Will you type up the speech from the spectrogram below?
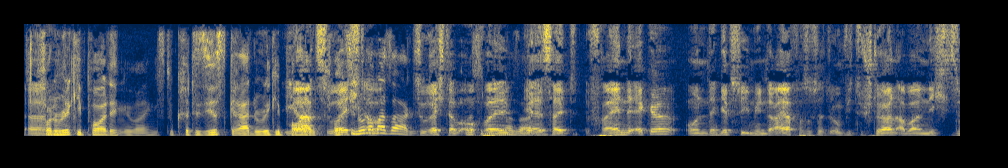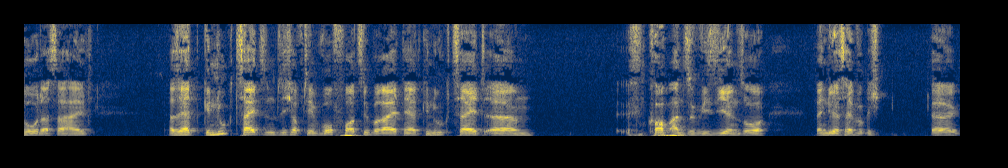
Von Ricky Paulding übrigens. Du kritisierst gerade Ricky Paulding. ja, zu wollte ich Recht, nur noch aber, mal sagen. zu Recht aber auch, noch weil er ist halt frei in der Ecke und dann gibst du ihm den Dreier, versuchst halt irgendwie zu stören, aber nicht so, dass er halt, also er hat genug Zeit, um sich auf den Wurf vorzubereiten, er hat genug Zeit, ähm, Korb anzuvisieren, so, wenn du jetzt halt wirklich äh,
